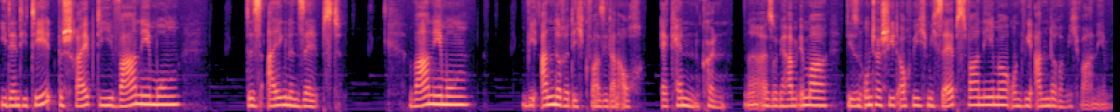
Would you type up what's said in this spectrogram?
Identität beschreibt die Wahrnehmung des eigenen Selbst. Wahrnehmung, wie andere dich quasi dann auch erkennen können. Ne? Also wir haben immer diesen Unterschied auch, wie ich mich selbst wahrnehme und wie andere mich wahrnehmen.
